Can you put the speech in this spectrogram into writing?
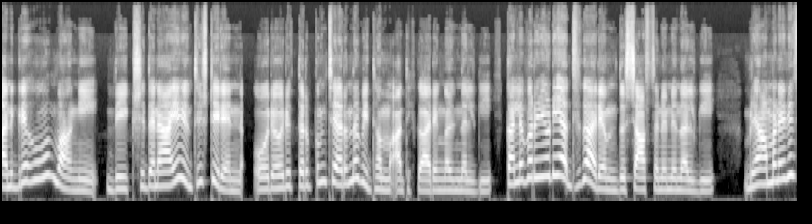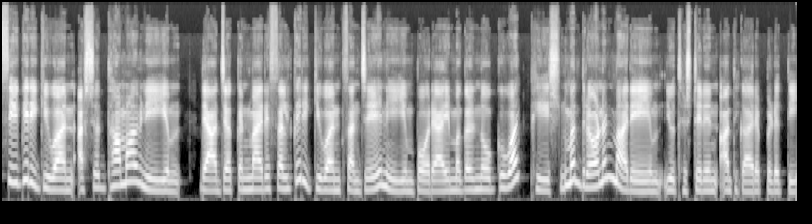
അനുഗ്രഹവും വാങ്ങി ദീക്ഷിതനായ യുധിഷ്ഠിരൻ ഓരോരുത്തർക്കും ചേർന്ന വിധം അധികാരങ്ങൾ നൽകി. കലവറയുടെ അധികാരം ദുശാസനന് നൽകി. ബ്രാഹ്മണരെ സ്വീകരിക്കുവാൻ അശ്വത്ഥാമാവിനെയും രാജാക്കന്മാരെ സൽക്കരിക്കുവാൻ സഞ്ജയനെയും പോരായ്മകൾ നോക്കുവാൻ ഭീഷ്മദ്രോണന്മാരെയും യുധിഷ്ഠിരൻ അധികാരപ്പെടുത്തി.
